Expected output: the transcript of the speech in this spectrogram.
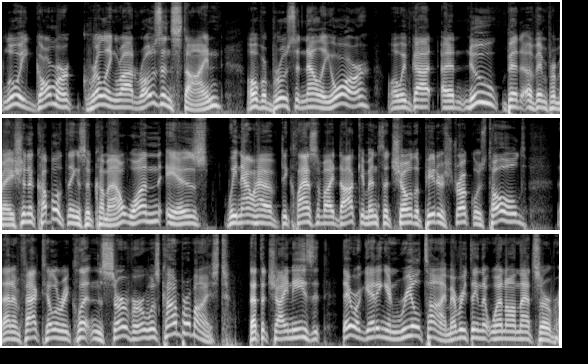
Louis Gohmert grilling Rod Rosenstein over Bruce and Nellie Ohr. Well, we've got a new bit of information. A couple of things have come out. One is we now have declassified documents that show that Peter Strzok was told that, in fact, Hillary Clinton's server was compromised. That the Chinese, they were getting in real time everything that went on that server.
